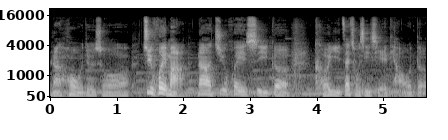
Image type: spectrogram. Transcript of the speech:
然后就是说聚会嘛，那聚会是一个可以再重新协调的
